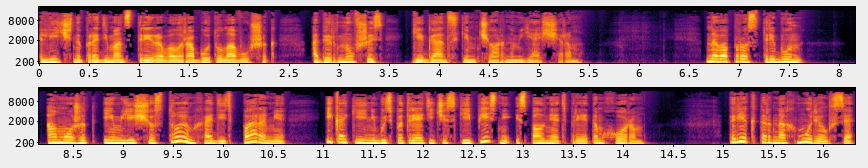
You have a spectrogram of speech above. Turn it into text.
лично продемонстрировал работу ловушек, обернувшись гигантским черным ящером. На вопрос трибун «А может, им еще строем ходить парами?» И какие-нибудь патриотические песни исполнять при этом хором. Ректор нахмурился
